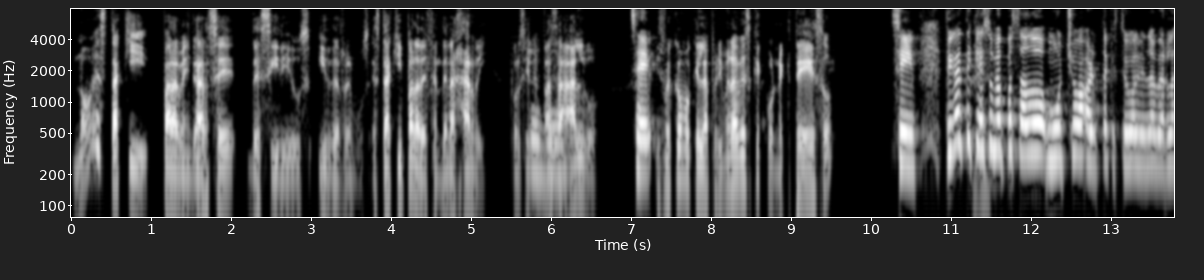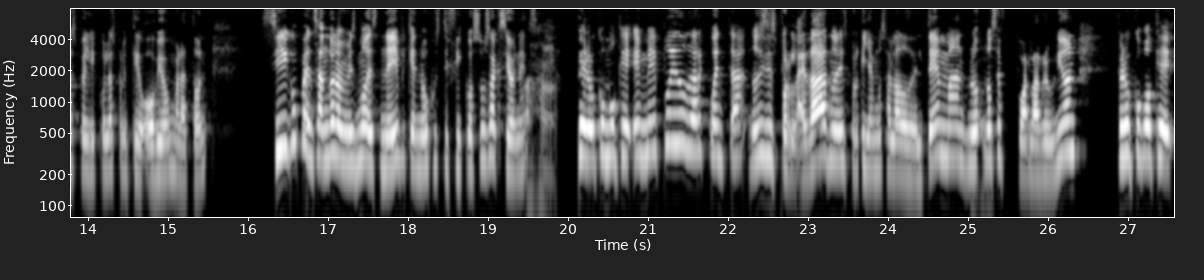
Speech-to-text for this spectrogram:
no está aquí para vengarse de Sirius y de Remus, está aquí para defender a Harry por si le pasa algo. Sí. Y fue como que la primera vez que conecté eso. Sí, fíjate que eso me ha pasado mucho ahorita que estoy volviendo a ver las películas porque obvio maratón. Sigo pensando lo mismo de Snape, que no justificó sus acciones, Ajá pero como que eh, me he podido dar cuenta, no sé si es por la edad, no sé si es porque ya hemos hablado del tema, no, no sé por la reunión, pero como que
